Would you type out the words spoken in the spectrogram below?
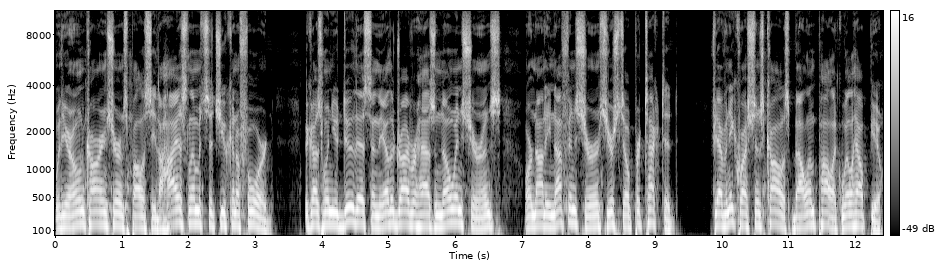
with your own car insurance policy, the highest limits that you can afford. Because when you do this and the other driver has no insurance or not enough insurance, you're still protected. If you have any questions, call us. Bell and Pollock will help you.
